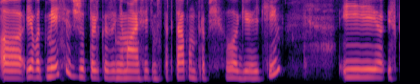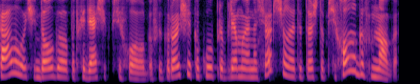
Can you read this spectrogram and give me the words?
э, я вот месяц же только занимаюсь этим стартапом про психологию IT. И искала очень долго подходящих психологов. И, короче, какую проблему я насерчила, это то, что психологов много.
